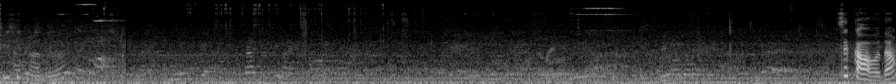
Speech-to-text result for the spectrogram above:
Чистить надо, да? Цікаво, да?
